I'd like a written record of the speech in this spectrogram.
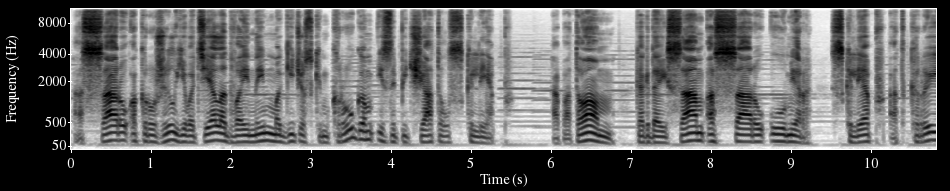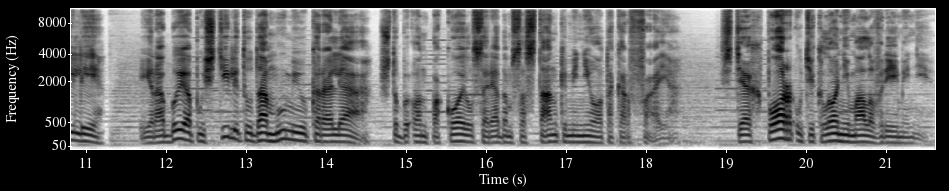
Ассару окружил его тело двойным магическим кругом и запечатал склеп. А потом, когда и сам Ассару умер, склеп открыли, и рабы опустили туда мумию короля, чтобы он покоился рядом с останками Ниота Карфая. С тех пор утекло немало времени —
